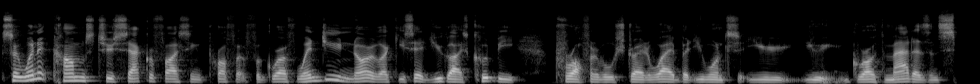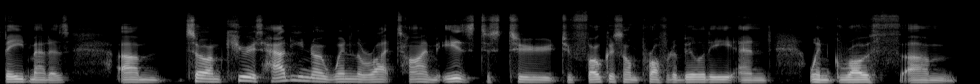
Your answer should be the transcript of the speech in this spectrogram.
So when it comes to sacrificing profit for growth, when do you know, like you said, you guys could be profitable straight away, but you want to, you you growth matters and speed matters. Um, so I'm curious, how do you know when the right time is to to to focus on profitability and when growth, um,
